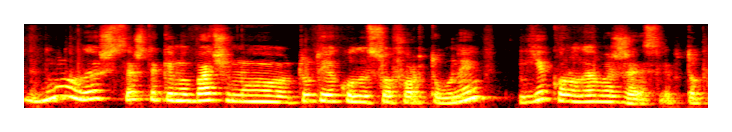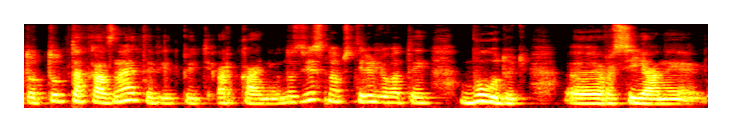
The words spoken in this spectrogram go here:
Ну, але ж все ж таки ми бачимо, тут є колесо фортуни, є королева жеслів. Тобто тут така, знаєте, відповідь арканів. Ну, звісно, обстрілювати будуть е, росіяни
